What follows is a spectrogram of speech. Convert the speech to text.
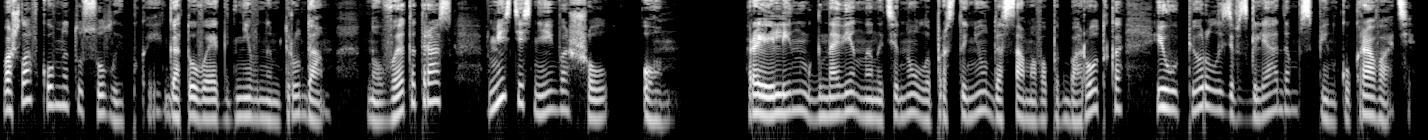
вошла в комнату с улыбкой, готовая к дневным трудам, но в этот раз вместе с ней вошел он. Рейлин мгновенно натянула простыню до самого подбородка и уперлась взглядом в спинку кровати.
